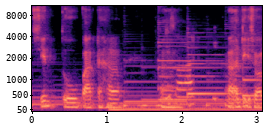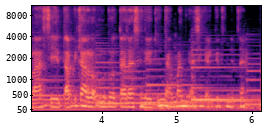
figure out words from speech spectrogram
situ, padahal uh, diisolasi. Uh, diisolasi. Tapi kalau menurut Tera sendiri itu nyaman nggak sih kayak gitu, Teh?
